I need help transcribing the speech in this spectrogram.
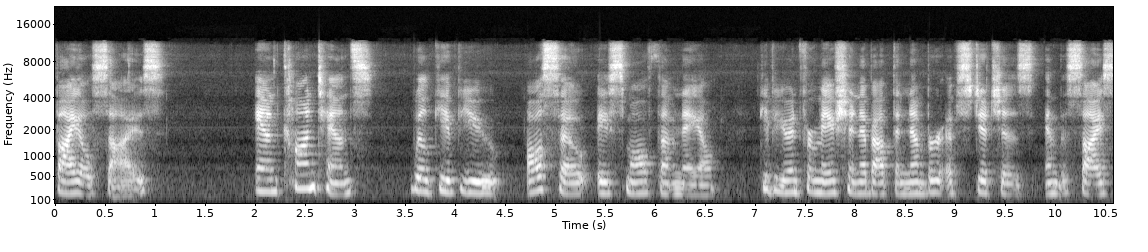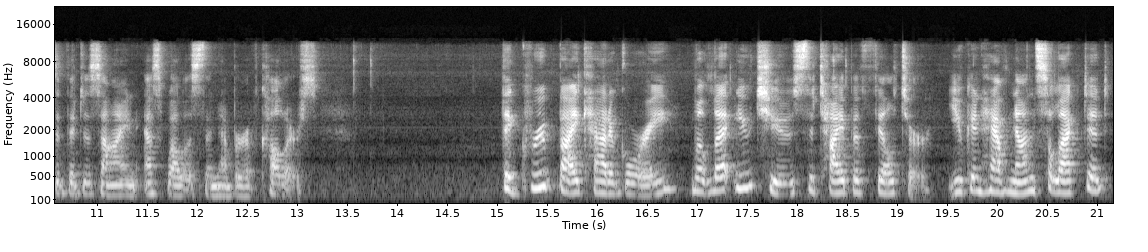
file size. And contents will give you also a small thumbnail, give you information about the number of stitches and the size of the design as well as the number of colors. The group by category will let you choose the type of filter. You can have none selected,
